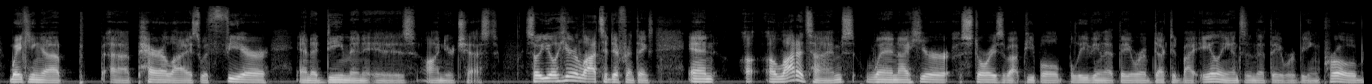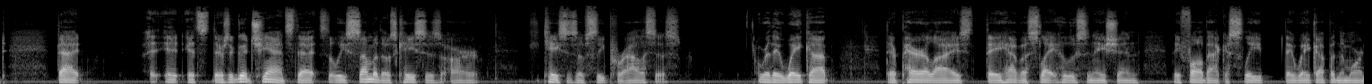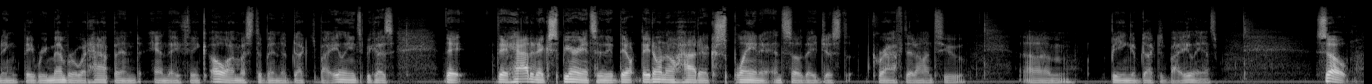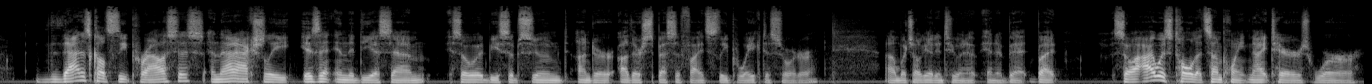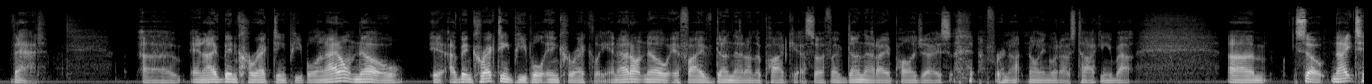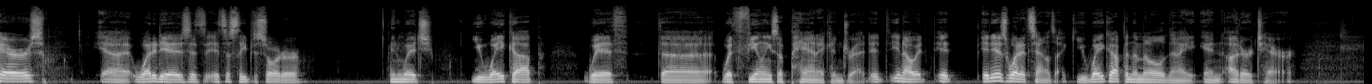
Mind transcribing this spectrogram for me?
waking up uh, paralyzed with fear and a demon is on your chest. So you'll hear lots of different things, and a, lot of times when I hear stories about people believing that they were abducted by aliens and that they were being probed, that it, it's there's a good chance that at least some of those cases are cases of sleep paralysis, where they wake up, they're paralyzed, they have a slight hallucination, they fall back asleep, they wake up in the morning, they remember what happened, and they think, "Oh, I must have been abducted by aliens," because they they had an experience and they don't they don't know how to explain it, and so they just graft it onto um, being abducted by aliens. So that is called sleep paralysis, and that actually isn't in the DSM, so it would be subsumed under other specified sleep wake disorder, um, which I'll get into in a, in a bit. But so I was told at some point night terrors were that. Uh, and I've been correcting people, and I don't know. I've been correcting people incorrectly, and I don't know if I've done that on the podcast. So if I've done that, I apologize for not knowing what I was talking about. Um, so, night terrors, uh, what it is, it's, it's a sleep disorder in which you wake up with the with feelings of panic and dread. It you know it it it is what it sounds like. You wake up in the middle of the night in utter terror.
